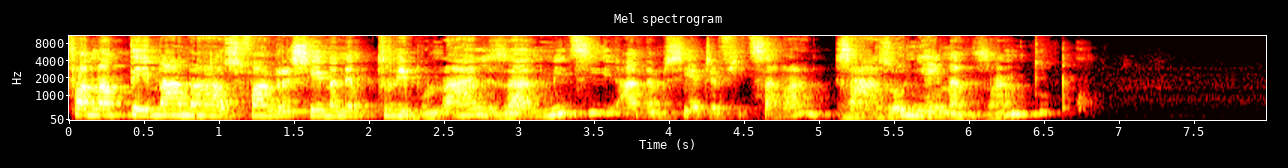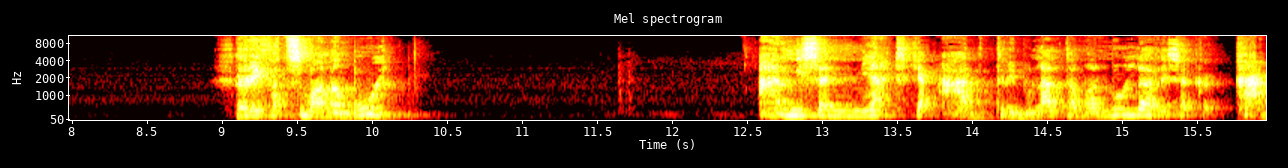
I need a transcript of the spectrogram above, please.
fanantenana hahazo fandresena any amin'ny tribonaly izany mihitsy any amin'ny sehatra fitsarana, za zao niaina an'izany tompoko, rehefa tsy manam-bola, anisan'ny niatrika ady tribonaly taman'olona resaka cas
